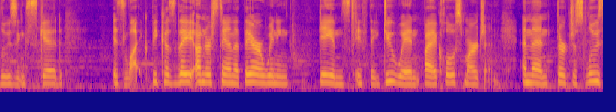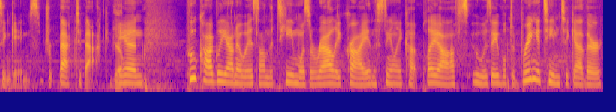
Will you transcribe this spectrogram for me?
losing skid is like because they understand that they are winning games if they do win by a close margin and then they're just losing games back to back Yep. and who Cogliano is on the team was a rally cry in the Stanley Cup playoffs who was able to bring a team together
